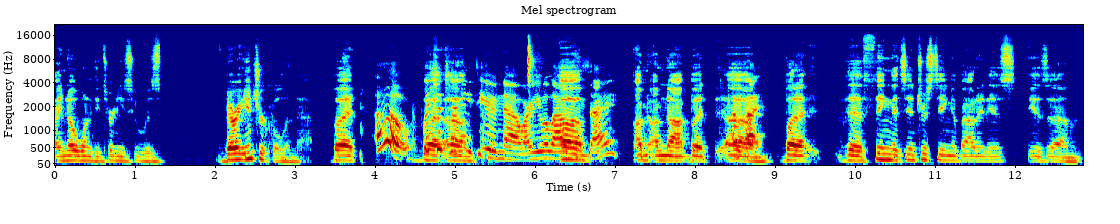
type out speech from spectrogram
i know one of the attorneys who was very integral in that. But oh, which but, attorney um, do you know? Are you allowed um, to say? I'm I'm not, but um, okay. But uh, the thing that's interesting about it is is um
